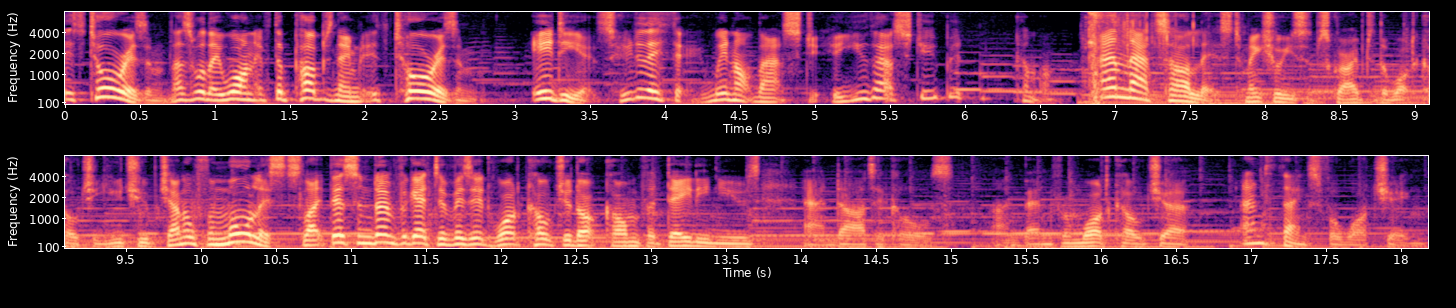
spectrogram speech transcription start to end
it's tourism. That's what they want. If the pub's named, it's tourism. Idiots. Who do they think? We're not that. Are you that stupid? Come on. And that's our list. Make sure you subscribe to the What Culture YouTube channel for more lists like this, and don't forget to visit whatculture.com for daily news and articles. I'm Ben from What Culture, and thanks for watching.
